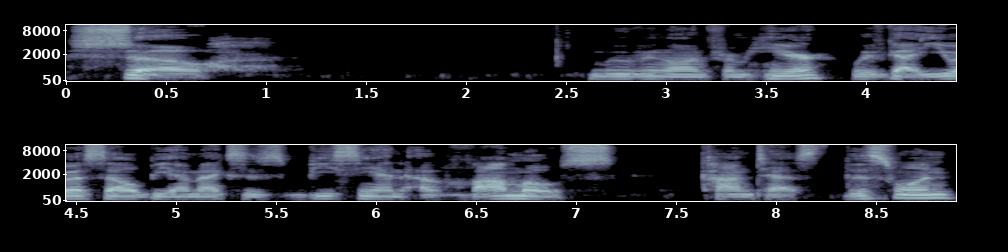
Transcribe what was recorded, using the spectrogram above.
So, moving on from here, we've got USL BMX's BCN Vamos contest. This one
